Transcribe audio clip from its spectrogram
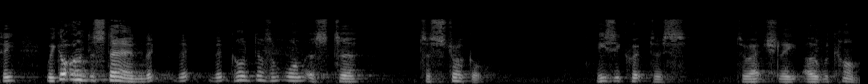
See, we've got to understand that, that, that God doesn't want us to, to struggle. He's equipped us to actually overcome.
